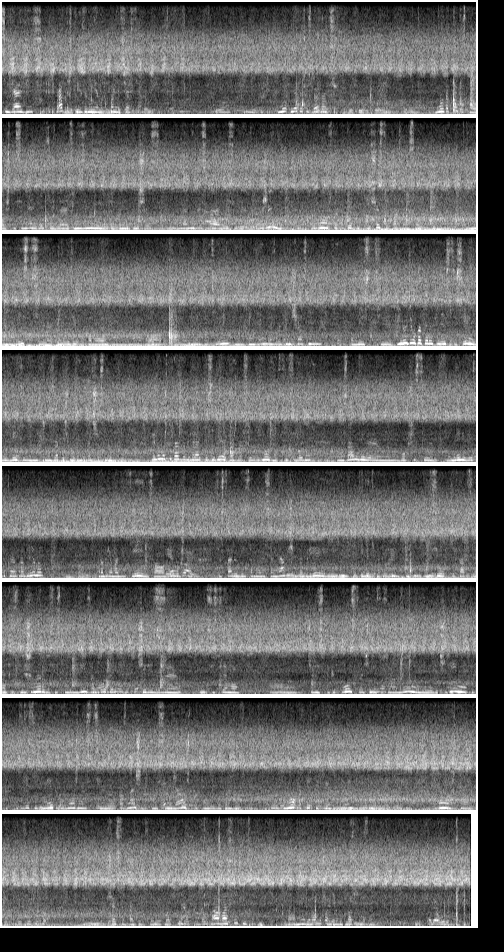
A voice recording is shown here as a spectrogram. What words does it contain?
семья, дети. Это правда, что несомненно компонент счастья? Ну, я хочу сказать, ну, так кто сказал, что семья и дети являются незаменимым компонентом счастья. Я не присваиваю себе это выражение, потому что, опять-таки, счастье каждого свое. И Есть э, люди, у кого а, нет детей, и их нельзя назвать несчастными. Есть э, люди, у которых есть семьи, дети, и их нельзя счастливыми. Я думаю, что каждый выбирает по себе, у каждого свои возможности. Сегодня, на самом деле, в обществе, в мире есть такая проблема, проблема детей, и слава богу, что сердца людей становятся мягче, добрее, и те дети, которые в силу каких-то обстоятельств лишены родительской любви, заботы, через э, систему, э, через опекунство, через усыновление удочерение, эти дети имеют возможность познать, что такое семья, что такое любовь родителей. Но, опять-таки, думаю, что счастье каждого свое. А у вас есть дети? Да, у меня есть.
